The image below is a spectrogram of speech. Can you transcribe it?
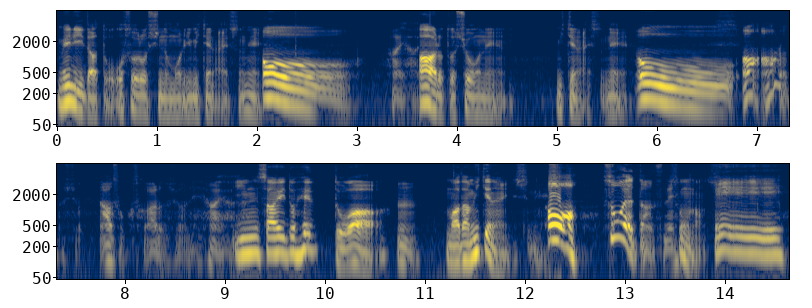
メリダと恐ろしの森見てないですね。おおはいはい。R と少年見てないですね。おおあ、あるでしょ。あ、そっかそっか、あるでしょうね。はいはい。インサイドヘッドはうん。まだ見てないんですよね。ああ、そうやったんですね。そうなんですよ。へえ。で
